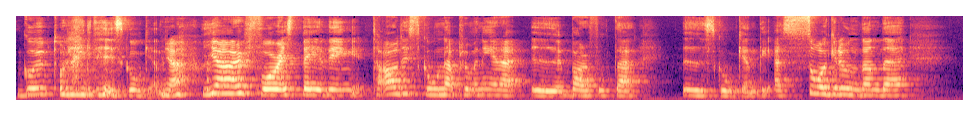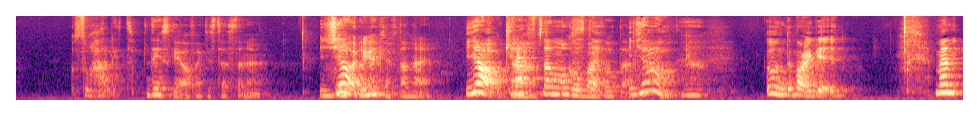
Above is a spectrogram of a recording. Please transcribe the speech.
gå ut och lägg dig i skogen. Ja. Gör forest bathing, ta av dig skorna, promenera i barfota i skogen. Det är så grundande, så härligt. Det ska jag faktiskt testa nu. Gör Nu är det. kräftan här. Ja, kräftan gå måste. barfota. Ja, Ja. underbar grej. Men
